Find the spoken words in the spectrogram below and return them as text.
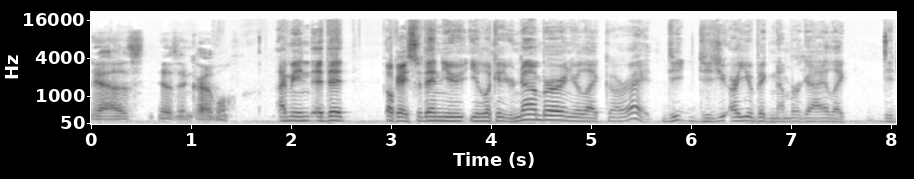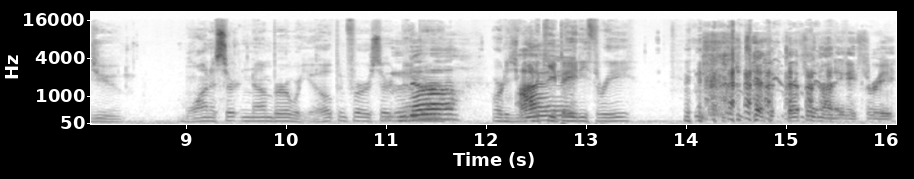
yeah, it was it was incredible. I mean uh, that. Okay, so then you you look at your number and you're like, all right, did, did you are you a big number guy? Like, did you want a certain number? Were you hoping for a certain number, No, or did you want to keep 83? definitely not 83.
